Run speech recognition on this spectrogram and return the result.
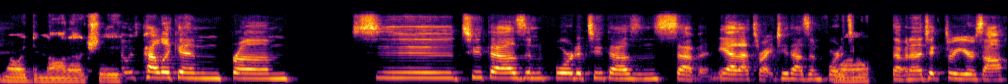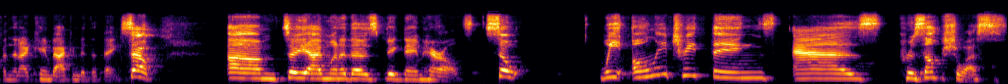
No i did not actually. I was pelican from 2004 to 2007 yeah that's right 2004 wow. to 2007 and i took three years off and then i came back and did the thing. So um so yeah i'm one of those big name heralds. So we only treat things as presumptuous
